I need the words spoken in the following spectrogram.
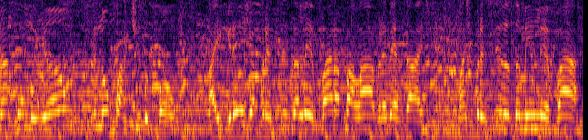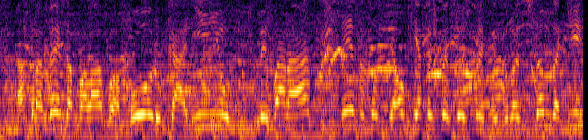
na comunhão e no partir do pão. A igreja precisa levar a palavra, é verdade, mas precisa também levar através da palavra o amor, o carinho, levar a assistência social que essas pessoas precisam. Nós estamos aqui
